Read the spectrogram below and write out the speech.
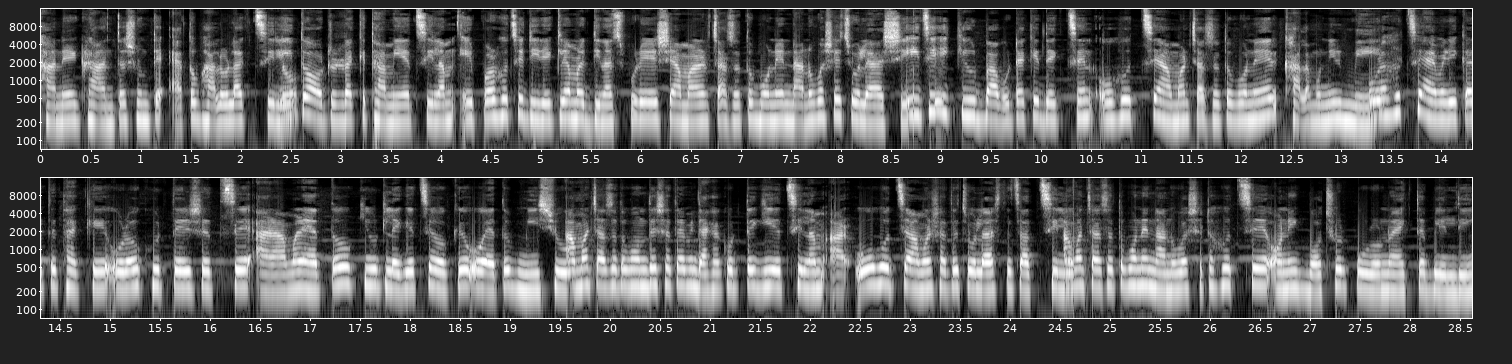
ধানের ঘ্রাণটা শুনতে এত ভালো লাগছিল। তো অটোটাকে থামিয়েছিলাম। এরপর হচ্ছে ডিরেক্টলি আমরা দিনাজপুরে এসে আমার চাচাতো বোনের নানু বাসায় চলে আসি। এই যে এই কিউট বাবুটাকে দেখছেন, ও হচ্ছে আমার চাচাতো বোনের খালামুনির মেয়ে। ওরা হচ্ছে আমেরিকাতে থাকে, ওরাও ঘুরতে এসেছে, আর আমার এত কিউট লেগেছে ওকে, ও এত মিশু। আমার চাচাতো বোনদের সাথে আমি দেখা করতে গিয়েছিলাম, আর ও হচ্ছে আমার সাথে চলে আসতে চাচ্ছিল। আমার চাচাতো বোনের নানু বাসাটা হচ্ছে অনেক বছর পুরনো একটা বিল্ডিং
